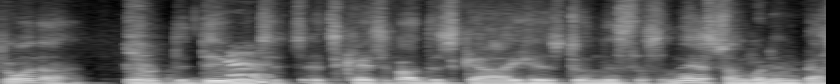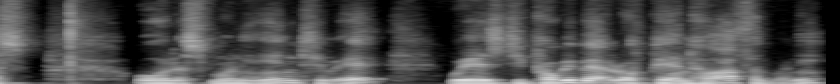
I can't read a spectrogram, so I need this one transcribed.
don't they? You know, they do. Yeah. It's, it's a case of oh, this guy has done this, this, and this, so I'm going to invest all this money into it. Whereas you're probably better off paying half the money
